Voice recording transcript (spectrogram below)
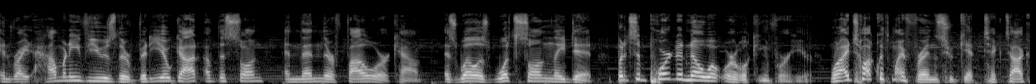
and write how many views their video got of this song and then their follower count, as well as what song they did. But it's important to know what we're looking for here. When I talk with my friends who get TikTok,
